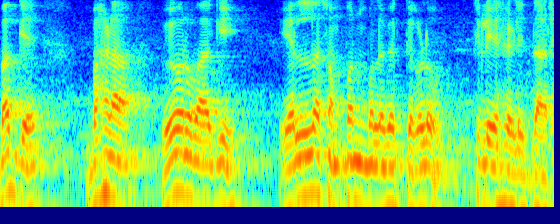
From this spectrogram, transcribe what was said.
ಬಗ್ಗೆ ಬಹಳ ವಿವರವಾಗಿ ಎಲ್ಲ ಸಂಪನ್ಮೂಲ ವ್ಯಕ್ತಿಗಳು ತಿಳಿಯ ಹೇಳಿದ್ದಾರೆ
